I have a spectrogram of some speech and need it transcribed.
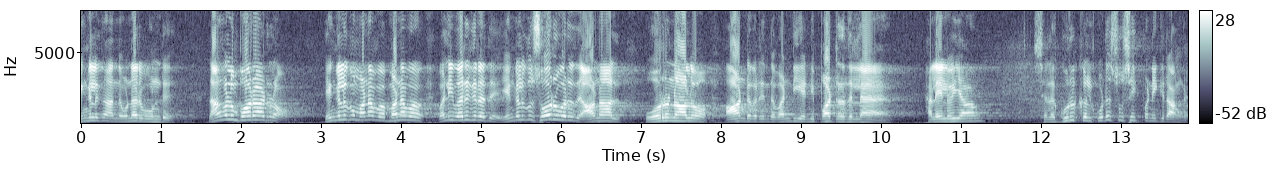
எங்களுக்கும் அந்த உணர்வு உண்டு. நாங்களும் போராடுறோம். எங்களுக்கும் மன மன வழி வலி வருகிறது. எங்களுக்கும் சோறு வருது. ஆனால் ஒரு நாளும் ஆண்டவர் இந்த வண்டியை நிப்பாட்டுறதில்ல. ஹலேலுயா சில குருக்கள் கூட சூசைட் பண்ணிக்கிறாங்க.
